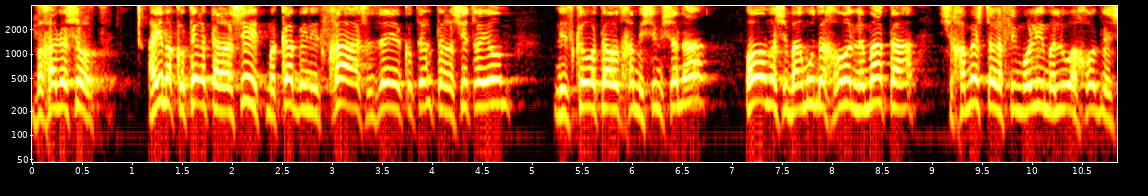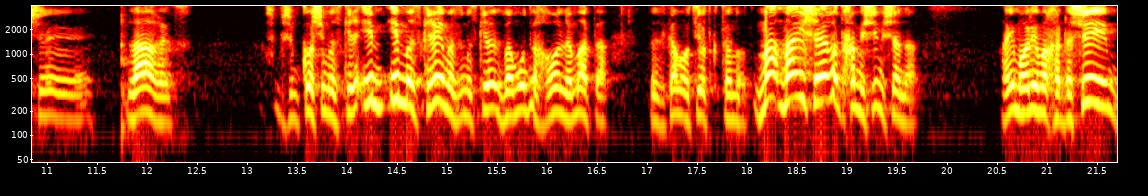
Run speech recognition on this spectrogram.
בחדשות? האם הכותרת הראשית, מכבי ניצחה, שזה כותרת הראשית היום, נזכור אותה עוד חמישים שנה? או מה שבעמוד האחרון למטה, שחמשת אלפים עולים עלו החודש אה, לארץ. שבקושי מזכירים, אם, אם מזכירים, אז מזכירים את זה בעמוד האחרון למטה, וזה כמה אותיות קטנות. מה, מה יישאר עוד חמישים שנה? האם העולים החדשים,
